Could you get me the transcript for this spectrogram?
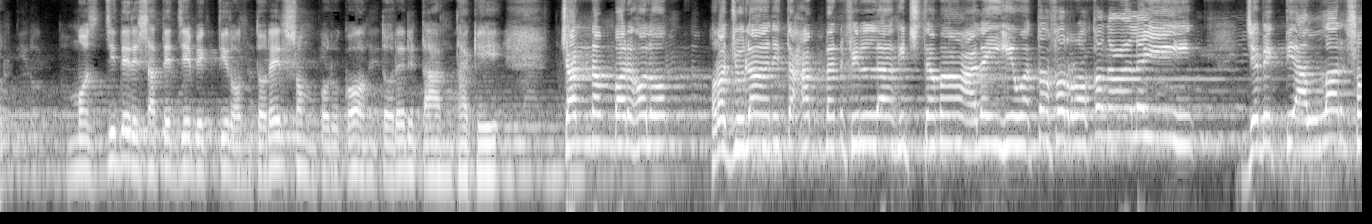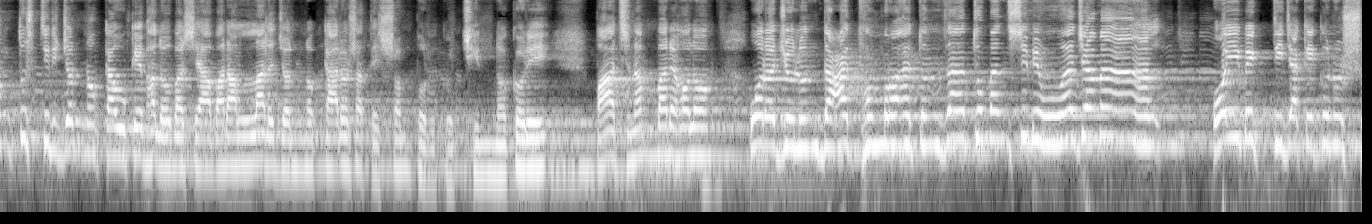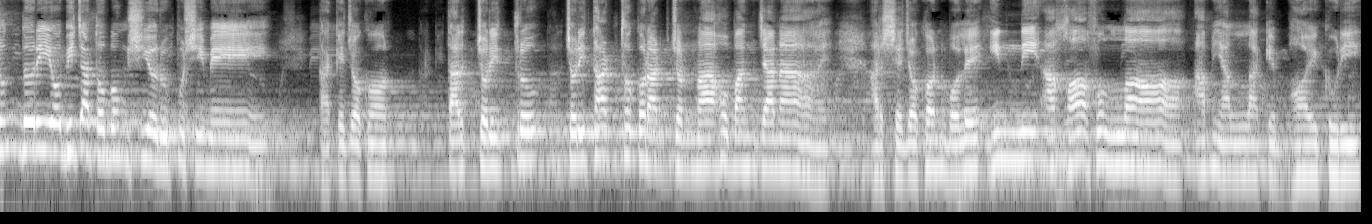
মসজিদের সাথে যে ব্যক্তির অন্তরের সম্পর্ক, অন্তরের টান থাকে। চার নম্বর হলো রজুলানি তাহাব্বান ফিল্লাহ ইজতামা আলাইহি ওয়া তাফাররাকান আলাইহি। যে ব্যক্তি আল্লাহর সন্তুষ্টির জন্য কাউকে ভালোবাসে, আবার আল্লাহর জন্য কারও সাথে সম্পর্ক ছিন্ন করে। পাঁচ নম্বরে হলো ওয়ারাজুলুন দাআতহুম রাআতুন যাতু মানসিবি ওয়া জামাল। ওই ব্যক্তি যাকে কোনো সুন্দরী, অভিজাত, বংশীয় রূপসী মেয়ে, তাকে যখন তার চরিত্র, চরিতার্থ করার জন্য আহ্বান জানায়। আর সে যখন বলে, ইন্নি আখাফুল্লাহ আমি আল্লাহকে ভয় করি।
